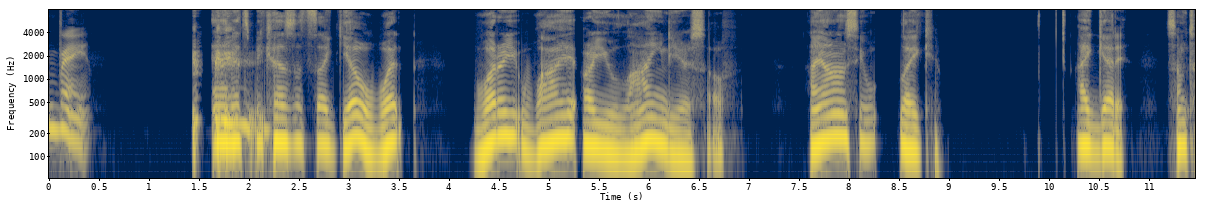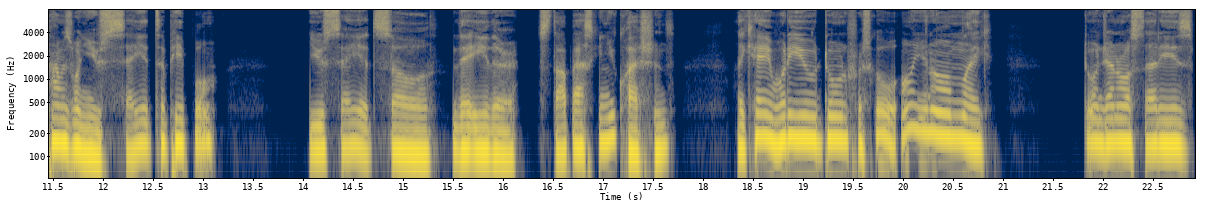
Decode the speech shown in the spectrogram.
right And it's because it's like, "Yo, what? What are you? Why are you lying to yourself?" I honestly like. I get it. Sometimes when you say it to people, you say it so they either stop asking you questions, like, "Hey, what are you doing for school?" Oh, you know, I'm like doing general studies,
